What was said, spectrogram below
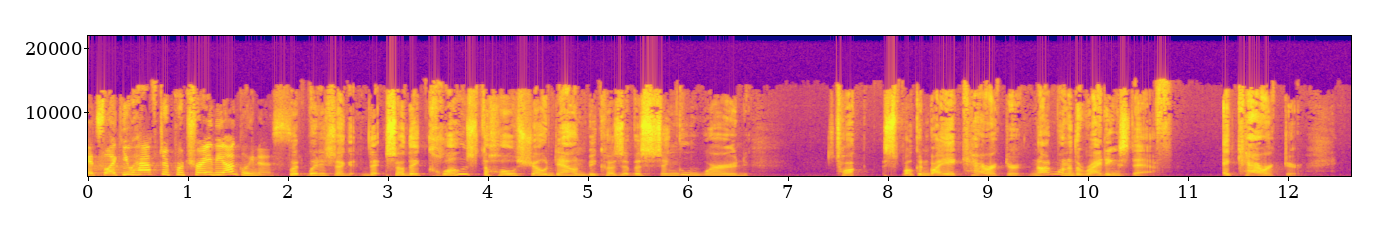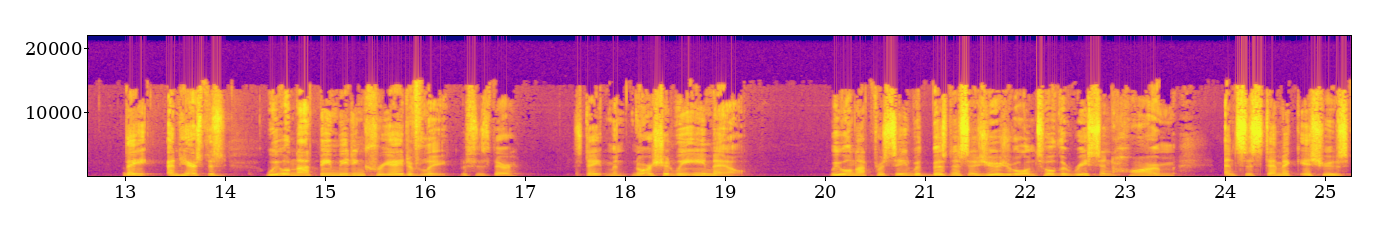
it's like you have to portray the ugliness. But wait a second. So they closed the whole show down because of a single word talk, spoken by a character, not one of the writing staff, a character. They and here's this: we will not be meeting creatively. This is their statement. Nor should we email. We will not proceed with business as usual until the recent harm and systemic issues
